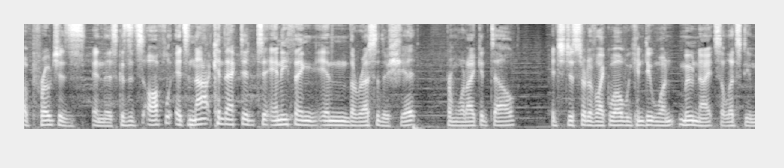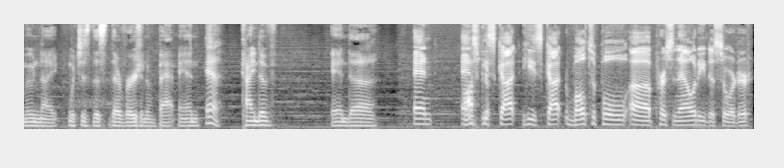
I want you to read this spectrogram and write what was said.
approaches in this because it's awful. It's not connected to anything in the rest of the shit, from what I could tell. It's just sort of like, well, we can do one Moon Knight, so let's do Moon Knight, which is this their version of Batman, Yeah. kind of. And uh, and and Oscar- he's got he's got multiple uh, personality disorder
